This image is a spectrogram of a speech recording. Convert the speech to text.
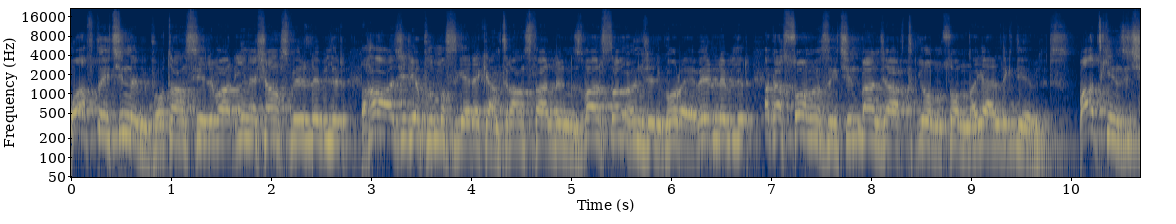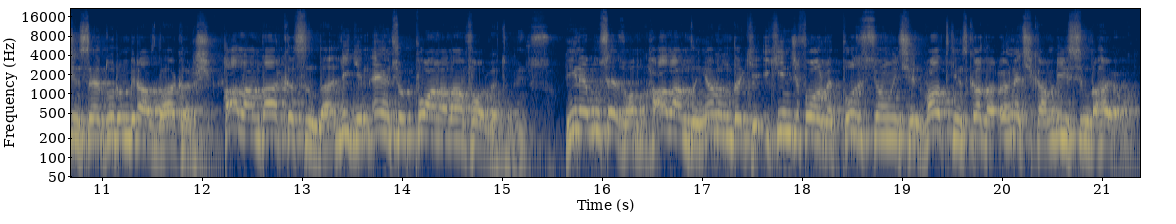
Bu hafta için de bir potansiyeli var. Yine şans verilebilir. Daha acil yapılması gereken transferleriniz varsa öncelik oraya verilebilir. Fakat sonrası için bence artık yolun sonuna geldik diyebiliriz. Watkins içinse durum biraz daha karışık. Haaland arkasında ligin en çok puan alan forvet oyuncusu. Yine bu sezon Haaland'ın yanındaki ikinci forvet pozisyonu için Watkins kadar öne çıkan bir isim daha yok.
